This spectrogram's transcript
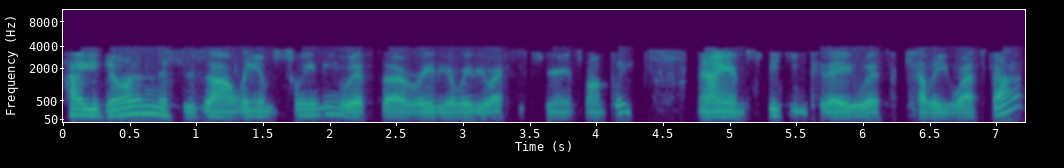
How you doing? This is uh, Liam Sweeny with uh, Radio Radio X Experience Monthly, and I am speaking today with Kelly Wescott.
